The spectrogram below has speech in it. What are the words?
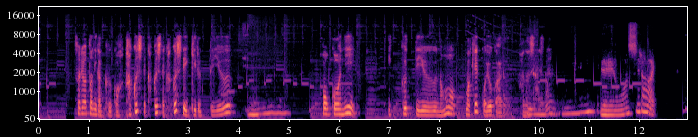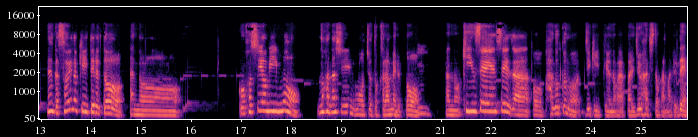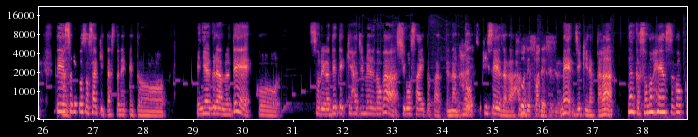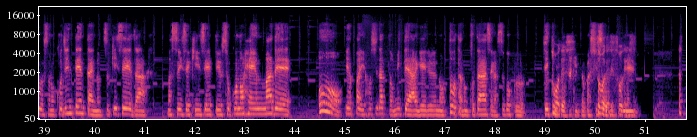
それをとにかくこう隠して隠して隠して生きるっていう方向に行くっていうのも、まあ、結構よくある話ですね。えー、面白い。なんかそういうの聞いてると、あのーこう、星読みも、の話もちょっと絡めると、うんあの、金星星座を育む時期っていうのがやっぱり18とかまでで、で、はいそれこそさっき言ったストレ、えっと、エニアグラムで、こう、それが出てき始めるのが4、5歳とかってなると、はい月星座が育そうですね、時期だから、はいなんかその辺すごくその個人天体の月星座まあ、水星、金星っていうそこの辺までを、やっぱり星だと見てあげるのと、多分答え合わせがすごくできたりとかしそうですね。そうです、そうです。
